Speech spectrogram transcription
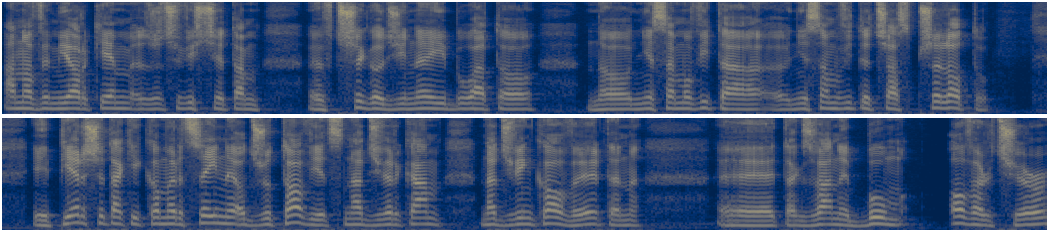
a Nowym Jorkiem, rzeczywiście tam w trzy godziny i była to no, niesamowita, niesamowity czas przelotu. Pierwszy taki komercyjny odrzutowiec naddźwiękowy, ten e, tak zwany Boom Overture,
